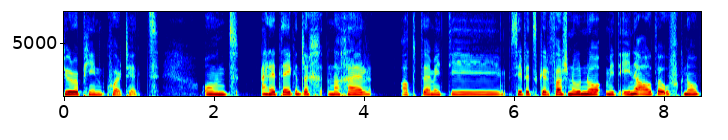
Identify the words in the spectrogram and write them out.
European Quartet. Und er hat eigentlich nachher ab der Mitte 70er fast nur noch mit ihnen Alben aufgenommen.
